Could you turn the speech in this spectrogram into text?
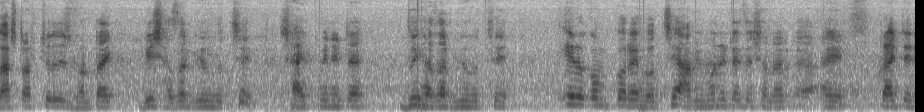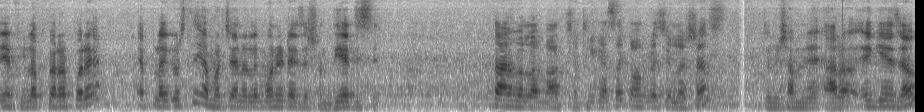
লাস্ট আটচল্লিশ ঘন্টায় বিশ হাজার ভিউ হচ্ছে, ষাট মিনিটে দুই হাজার ভিউ হচ্ছে। এরকম করে হচ্ছে। আমি মনিটাইজেশনের ক্রাইটেরিয়া ফিল আপ করার পরে অ্যাপ্লাই করছি, আমার চ্যানেলে মনিটাইজেশন দিয়ে দিছে। তা আমি বললাম আচ্ছা ঠিক আছে কংগ্রেচুলেশনস তুমি সামনে আরও এগিয়ে যাও,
